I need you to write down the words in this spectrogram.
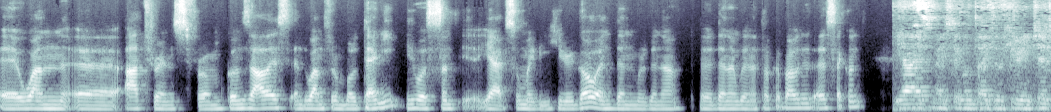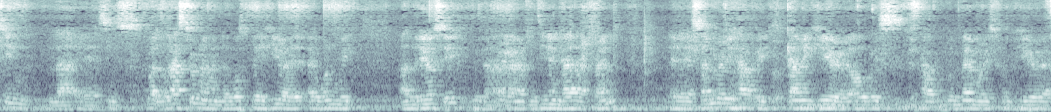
uh, one uh, utterance from Gonzalez and one from Molteni. It was some, yeah, so maybe here you go, and then we're gonna uh, then I'm gonna talk about it a second. Yeah, it's my second title here in Szczecin. Uh, since well, last tournament I was played here, I, I won with Andreozzi, with an Argentinian guy, a friend. Uh, so I'm very happy coming here. I always have good memories from here.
